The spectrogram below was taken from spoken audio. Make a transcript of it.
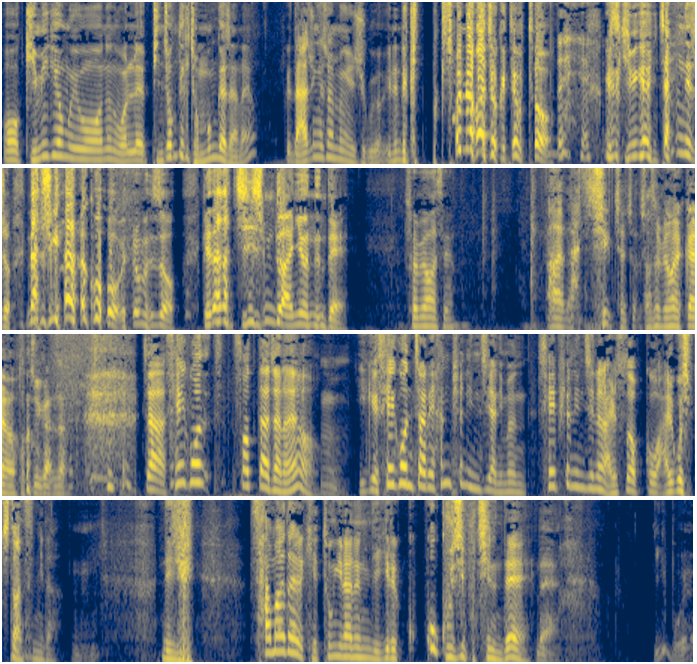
어 김희겸 의원은 원래 빈정대기 전문가잖아요. 그 나중에 설명해 주시고요. 이런데 그- 막 설명하죠 그때부터. 그래서 김희겸이 짜증내죠. 나중에 하라고 이러면서 게다가 진심도 아니었는데 설명하세요. 아, 나 지- 저, 저, 저 설명할까요? 간사. 자, 세 권 썼다잖아요. 음. 이게 세 권짜리 한 편인지 아니면 세 편인지는 알 수 없고 알고 싶지도 않습니다. 음. 근데 이게 사마달 개통이라는 얘기를 꼭, 꼭 굳이 붙이는데 네. 이게 뭐예요?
